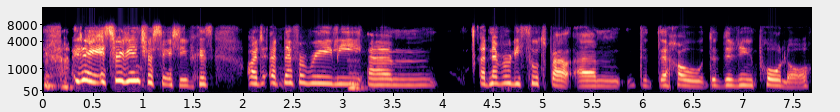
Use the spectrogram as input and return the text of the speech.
it's really interesting actually because I'd, I'd never really um, I'd never really thought about um, the, the, whole the, the, new poor law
